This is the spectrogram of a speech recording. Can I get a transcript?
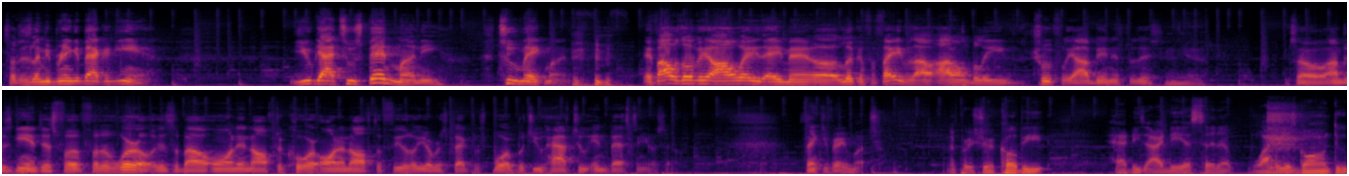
So just let me bring it back again. You got to spend money to make money. if I was over here always, hey man, uh, looking for favors, I, I don't believe, truthfully, I'll be in this position. Yeah. So I'm just again just for for the world. It's about on and off the court, on and off the field of your respective sport, but you have to invest in yourself. Thank you very much. I'm pretty sure Kobe had these ideas set up while he was going through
